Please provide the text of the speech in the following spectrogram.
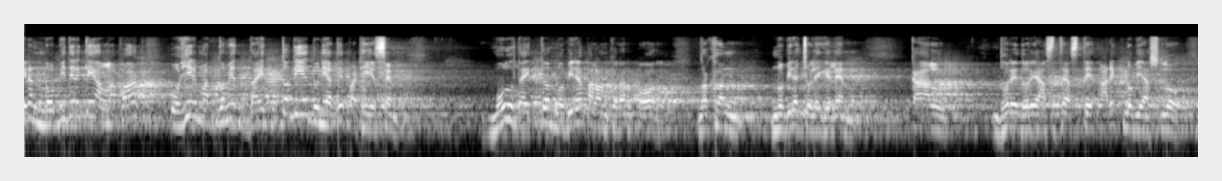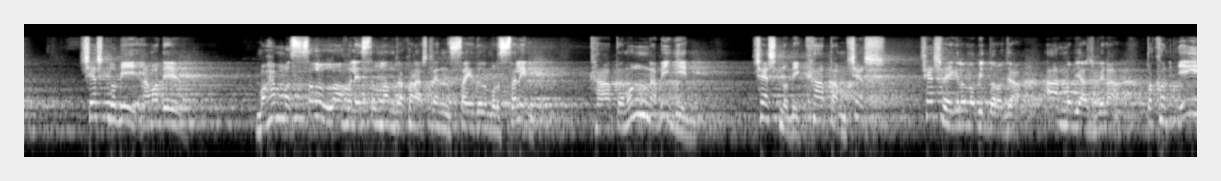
এটা নবীদেরকে আল্লাহ পাক ওহির মাধ্যমে দায়িত্ব দিয়ে দুনিয়াতে পাঠিয়েছেন। মূল দায়িত্ব নবীরা পালন করার পর যখন নবীরা চলে গেলেন, কাল ধরে ধরে আস্তে আস্তে আরেক নবী আসলো। শেষ নবী আমাদের মোহাম্মদ সাল্লাহ সাল্লাম যখন আসলেন সাইদুল মুরসালিম খাতামুন নাবিগিন শেষ নবী, খাতাম শেষ। শেষ হয়ে গেল নবীর দরজা, আর নবী আসবে না। তখন এই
